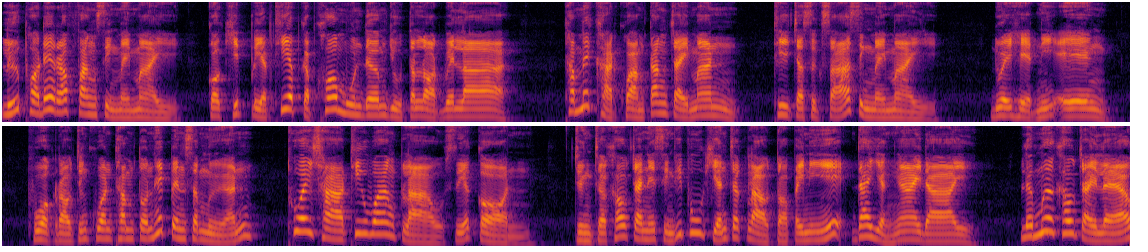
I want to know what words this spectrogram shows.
หรือพอได้รับฟังสิ่งใหม่ ๆ ก็คิดเปรียบเทียบกับข้อมูลเดิมอยู่ตลอดเวลาทำให้ขาดความตั้งใจมั่น ที่จะศึกษาสิ่งใหม่ ๆ ด้วยเหตุนี้เอง พวกเราจึงควรทำตนให้เป็นเสมือน ถ้วยชาที่ว่างเปล่าเสียก่อน จึงจะเข้าใจในสิ่งที่ผู้เขียนจะกล่าวต่อไปนี้ได้อย่างง่ายดาย และเมื่อเข้าใจแล้ว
